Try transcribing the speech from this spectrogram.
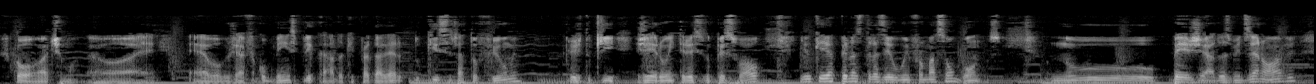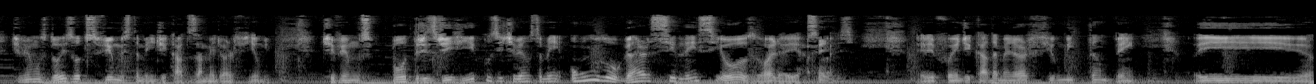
Ficou ótimo. É, é, já ficou bem explicado aqui pra galera do que se trata o filme. Acredito que gerou interesse no pessoal. E eu queria apenas trazer uma informação bônus. No PGA 2019, tivemos dois outros filmes também indicados a melhor filme. Tivemos Podres de Ricos e tivemos também Um Lugar Silencioso. Olha aí, rapaz. Sim. Ele foi indicado a melhor filme também. E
